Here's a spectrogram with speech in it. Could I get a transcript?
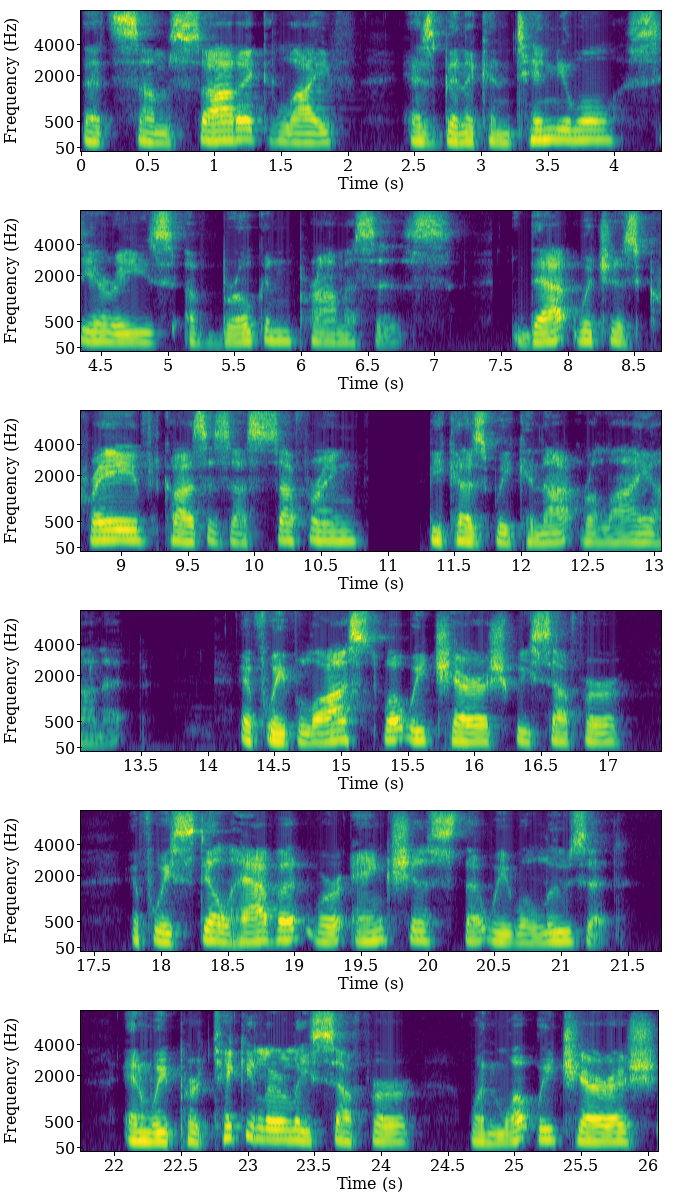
that samsaric life has been a continual series of broken promises. That which is craved causes us suffering because we cannot rely on it. If we've lost what we cherish, we suffer. If we still have it, we're anxious that we will lose it. And we particularly suffer when what we cherish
